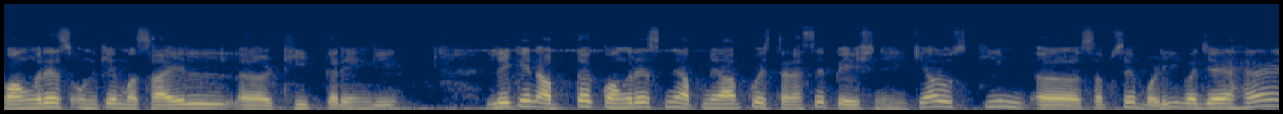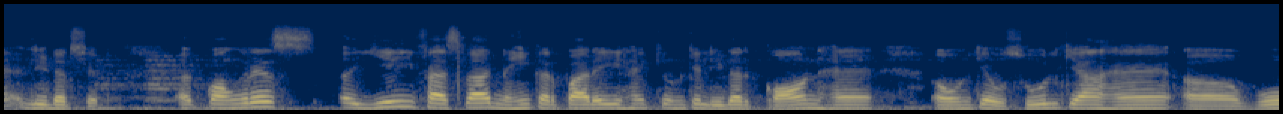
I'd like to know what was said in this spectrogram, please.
कांग्रेस उनके मसाइल ठीक करेंगी। लेकिन अब तक कांग्रेस ने अपने आप को इस तरह से पेश नहीं किया और उसकी सबसे बड़ी वजह है लीडरशिप। कांग्रेस ये फैसला नहीं कर पा रही है कि उनके लीडर कौन हैं उनके उसूल क्या हैं वो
